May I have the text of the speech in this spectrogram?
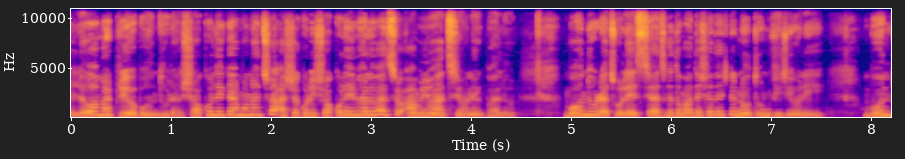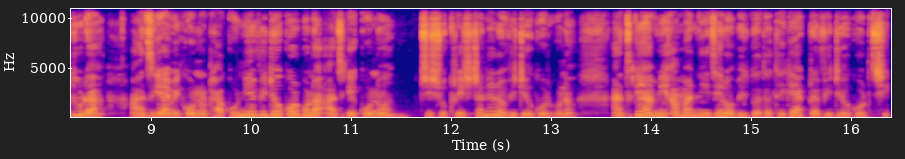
হ্যালো আমার প্রিয় বন্ধুরা, সকলে কেমন আছো? আশা করি সকলেই ভালো আছো, আমিও আছি অনেক ভালো। বন্ধুরা, চলে এসেছি আজকে তোমাদের সাথে একটা নতুন ভিডিও নিয়ে। বন্ধুরা, আজকে আমি কোনো ঠাকুর নিয়ে ভিডিও করব না, আজকে কোনো যিশু খ্রিস্টানেরও ভিডিও করব না। আজকে আমি আমার নিজের অভিজ্ঞতা থেকে একটা ভিডিও করছি।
